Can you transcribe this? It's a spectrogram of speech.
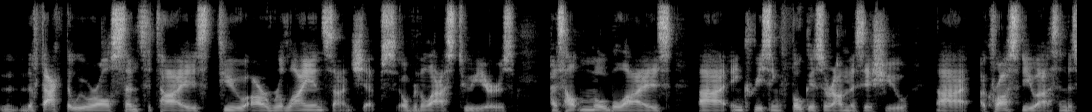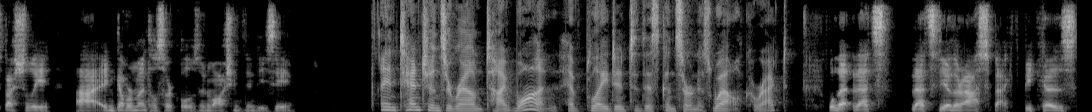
the fact that we were all sensitized to our reliance on chips over the last two years has helped mobilize uh, increasing focus around this issue uh, across the U.S. and especially uh, in governmental circles in Washington D.C. And tensions around Taiwan have played into this concern as well, correct? Well, that, that's that's the other aspect because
